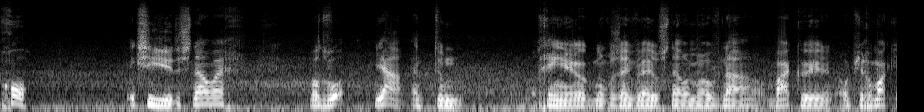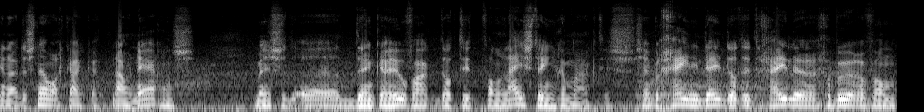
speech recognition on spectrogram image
Goh, ik zie hier de snelweg. Wat ja, en toen ging er ook nog eens even heel snel in mijn hoofd na. Waar kun je op je gemakje naar de snelweg kijken? Nou, nergens. Mensen eh, denken heel vaak dat dit van lijsteen gemaakt is. Ze hebben geen idee dat dit hele gebeuren van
